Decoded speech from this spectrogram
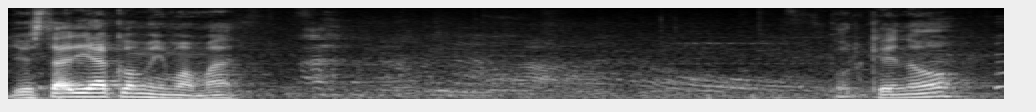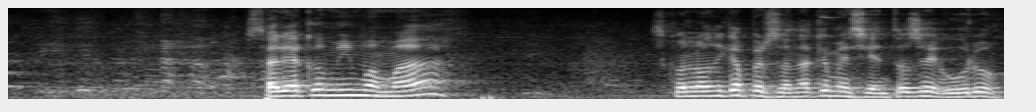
Yo estaría con mi mamá. ¿Por qué no? Estaría con mi mamá. Es con la única persona que me siento seguro.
